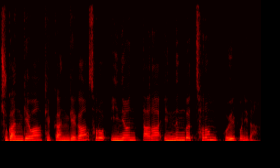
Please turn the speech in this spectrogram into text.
주관계와 객관계가 서로 인연 따라 있는 것처럼 보일 뿐이다.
